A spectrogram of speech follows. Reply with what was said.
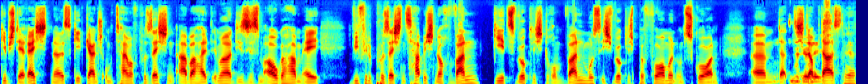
gebe ich dir recht, ne? es geht gar nicht um Time of Possession, aber halt immer dieses im Auge haben, ey, wie viele Possessions habe ich noch? Wann geht's wirklich drum? Wann muss ich wirklich performen und scoren? Ähm, da, ich glaube, da ist, ja.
